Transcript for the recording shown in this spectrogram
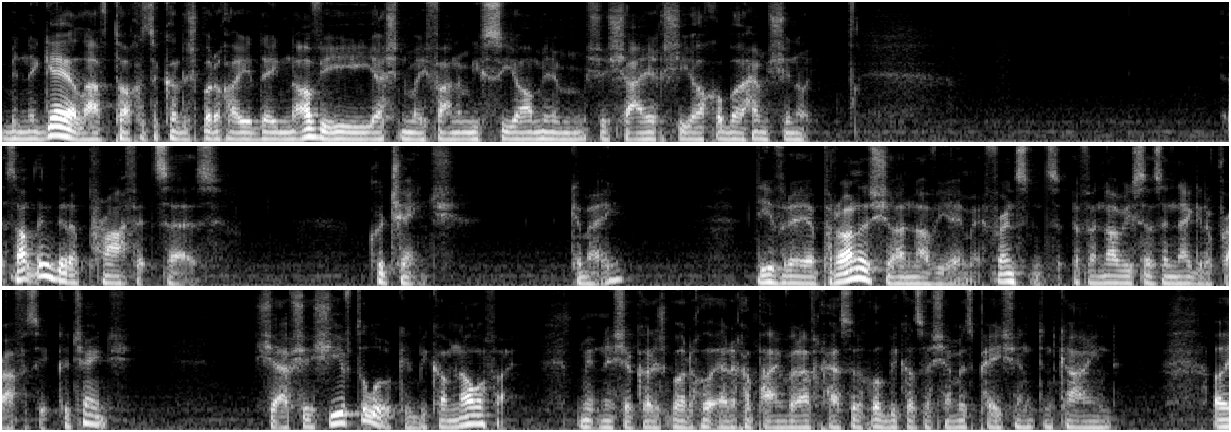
בנגיע להבטחת הקדוש ברוך הוא על ידי נביא, ישנו מפנים מסוימים ששייך שיוכל בהם שינוי. Something that a prophet says could change. Kamei. Divrei navi For instance, if a navi says a negative prophecy, it could change. Shav sheshiv tulu could become nullified. Because Hashem is patient and kind. Or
